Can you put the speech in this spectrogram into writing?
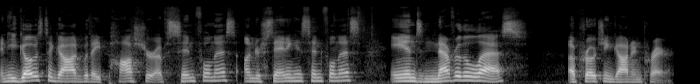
and he goes to God with a posture of sinfulness, understanding his sinfulness, and nevertheless approaching God in prayer.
